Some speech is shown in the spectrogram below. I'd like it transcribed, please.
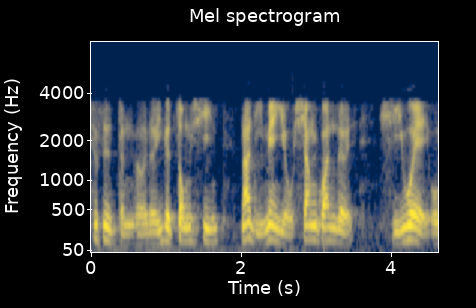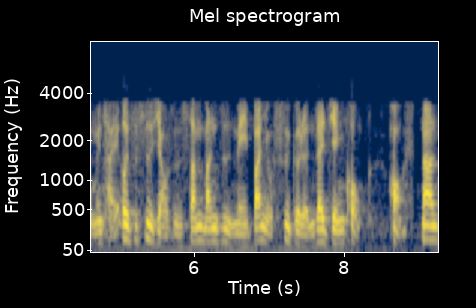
就是整合的一个中心，那里面有相关的。席位我们才二十四小时三班制，每班有四个人在监控。好，那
